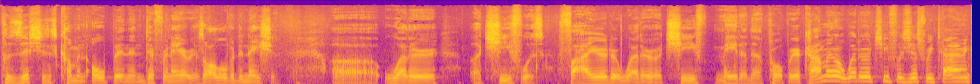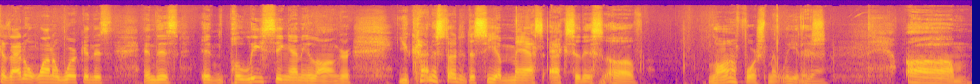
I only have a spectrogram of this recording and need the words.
positions coming open in different areas all over the nation. Uh, whether a chief was fired or whether a chief made an appropriate comment or whether a chief was just retiring because I don't want to work in this in this in policing any longer. You kind of started to see a mass exodus of law enforcement leaders. Um,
